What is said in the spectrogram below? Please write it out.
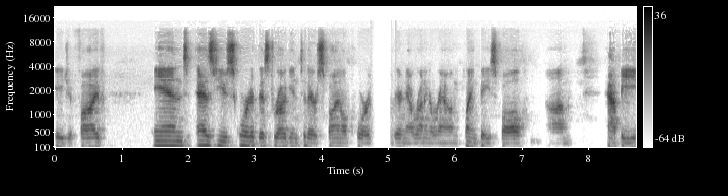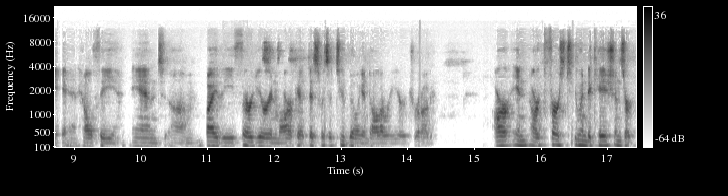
age of five. And as you squirted this drug into their spinal cord, they're now running around playing baseball, um, happy and healthy. And um, by the third year in market, this was a $2 billion a year drug. Our, in, our first two indications are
